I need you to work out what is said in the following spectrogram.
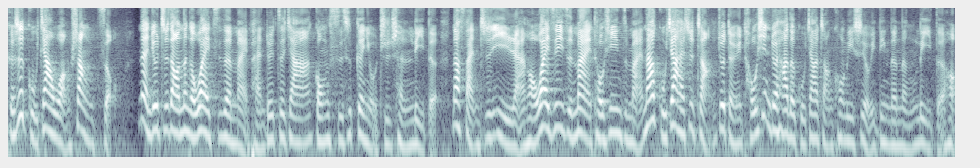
可是股价往上走。那你就知道那个外资的买盘对这家公司是更有支撑力的。那反之亦然哈，外资一直卖，投信一直买，那股价还是涨，就等于投信对它的股价掌控力是有一定的能力的哈。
